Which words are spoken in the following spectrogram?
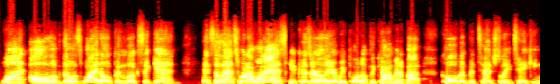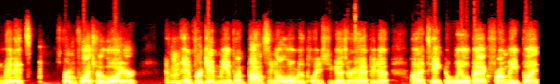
want all of those wide open looks again. And so that's what I want to ask you because earlier we pulled up the comment about Colvin potentially taking minutes from Fletcher Loyer. And forgive me if I'm bouncing all over the place. You guys are happy to uh, take the wheel back from me, but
